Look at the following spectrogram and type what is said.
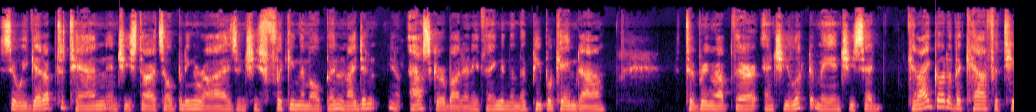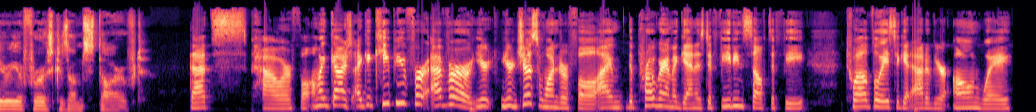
So we get up to 10 and she starts opening her eyes and she's flicking them open. And I didn't, you know, ask her about anything. And then the people came down to bring her up there and she looked at me and she said, can I go to the cafeteria first? Cause I'm starved. That's powerful. Oh my gosh, I could keep you forever. You're you're just wonderful. I'm the program again is defeating self-defeat. 12 ways to get out of your own way.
